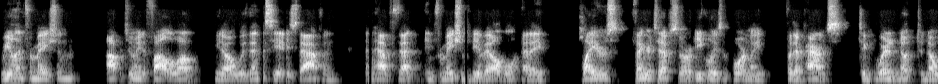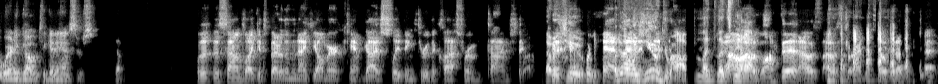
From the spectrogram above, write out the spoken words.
real information, opportunity to follow up. You know, with NCAA staff and and have that information be available at a player's fingertips, or equally as importantly, for their parents to where to know to know where to go to get answers. Yep. Well, this, this, sounds like it's better than the Nike All America Camp guys sleeping through the classroom times. That was huge. yeah, that was huge, Rob. Let, let's no, be honest. I was locked in. I was I was trying to soak it up.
